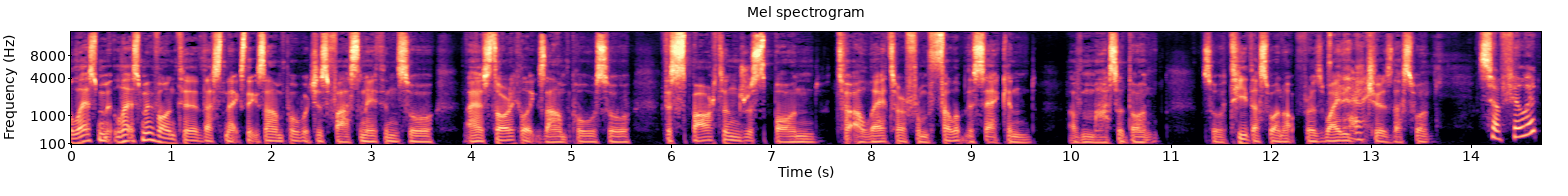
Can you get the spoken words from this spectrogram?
Well, let's let's move on to this next example, which is fascinating. So, a historical example. So, the Spartans respond to a letter from Philip II of Macedon. So, tee this one up for us. Why did you choose this one? So, Philip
